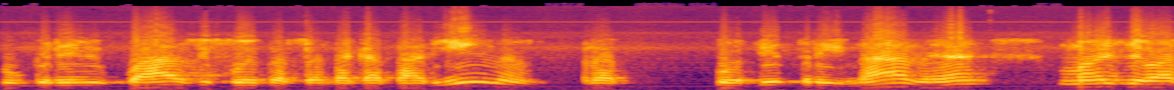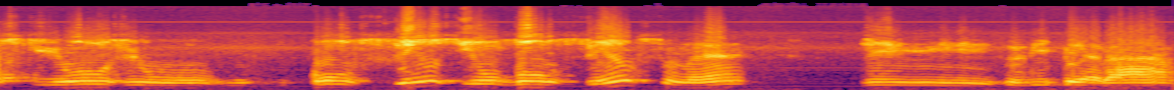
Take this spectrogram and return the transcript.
o Grêmio quase foi para Santa Catarina para poder treinar, né? Mas eu acho que houve um consenso e um bom senso, né? De liberar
